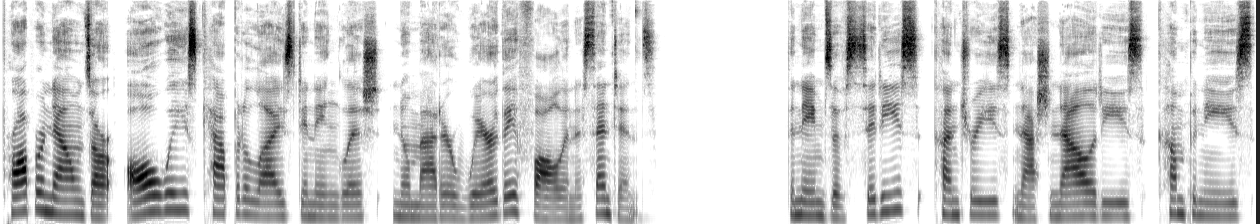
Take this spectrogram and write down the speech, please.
Proper nouns are always capitalized in English no matter where they fall in a sentence. The names of cities, countries, nationalities, companies,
